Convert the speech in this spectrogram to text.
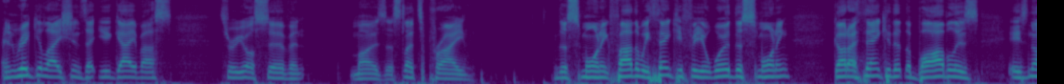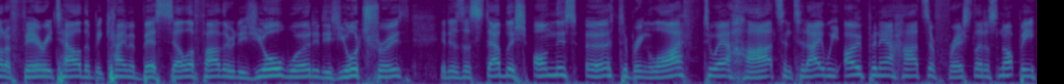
and regulations that you gave us through your servant Moses. Let's pray this morning. Father, we thank you for your word this morning. God, I thank you that the Bible is, is not a fairy tale that became a bestseller, Father. It is your word, it is your truth. It is established on this earth to bring life to our hearts. And today we open our hearts afresh. Let us not be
